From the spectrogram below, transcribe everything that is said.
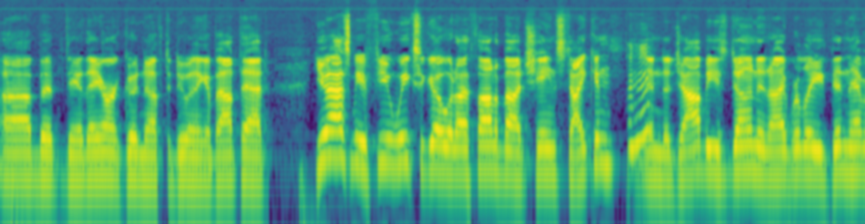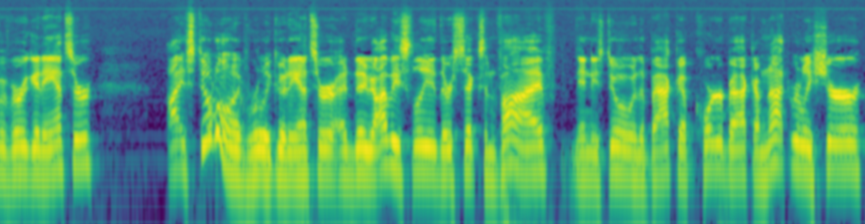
Uh, but you know, they aren't good enough to do anything about that. You asked me a few weeks ago what I thought about Shane Steichen mm-hmm. and the job he's done, and I really didn't have a very good answer. I still don't have a really good answer. They obviously they're six and five, and he's doing with a backup quarterback. I'm not really sure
